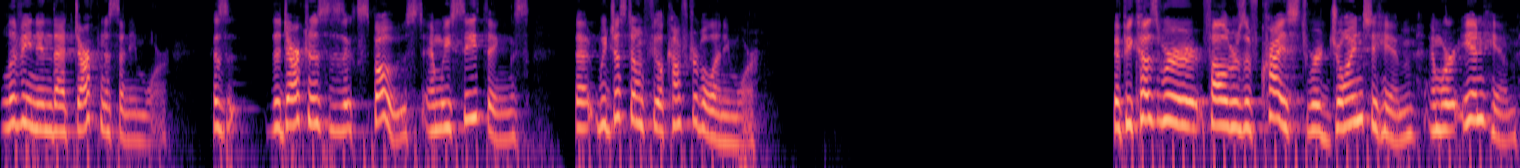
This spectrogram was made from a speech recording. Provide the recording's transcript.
living in that darkness anymore because the darkness is exposed and we see things that we just don't feel comfortable anymore. But because we're followers of Christ, we're joined to Him and we're in Him.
